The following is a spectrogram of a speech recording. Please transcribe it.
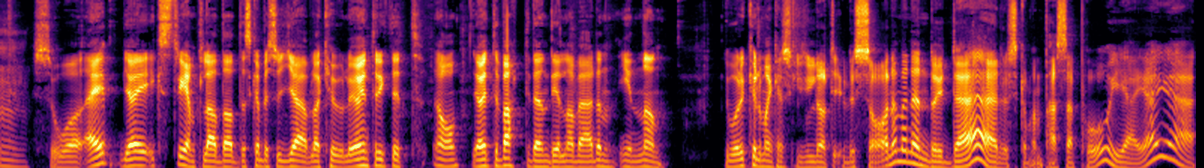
Mm. Så nej, jag är extremt laddad. Det ska bli så jävla kul. Jag har inte riktigt, ja, jag har inte varit i den delen av världen innan. Det vore kul om man kanske skulle dra till USA när man ändå är där. Ska man passa på? Ja, ja, ja.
